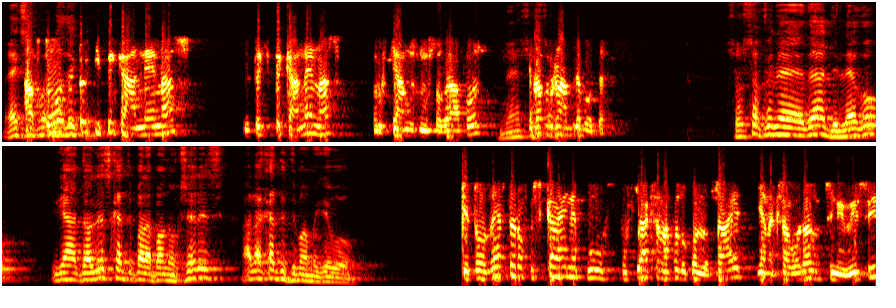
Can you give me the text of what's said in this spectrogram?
Έχεις Αυτό απόλυτο δεν το δίκιο. έχει πει κανένας, δεν το έχει πει κανένας Ρουφιάνος δημοσιογράφος Ναι, και σωστά. θα έπρεπε να ντρέπονται. Σωστό φίλε, δεν αντιλέγω. Για να τα λες κάτι παραπάνω ξέρεις, αλλά κάτι θυμάμαι κι εγώ. Και το δεύτερο φυσικά είναι που, που φτιάξαν αυτό το site για να εξαγοράζουν τις ειδήσει.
